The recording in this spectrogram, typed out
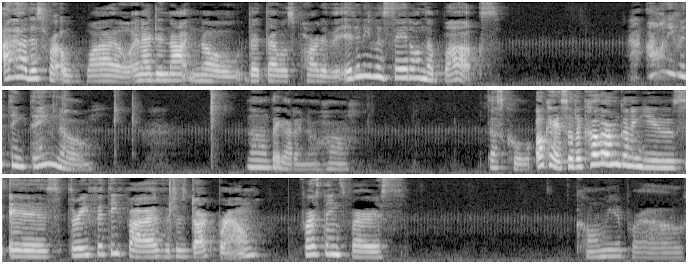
I've had this for a while and I did not know that that was part of it. It didn't even say it on the box. I don't even think they know. No, they gotta know, huh? That's cool. Okay, so the color I'm gonna use is 355, which is dark brown. First things first, comb your brows.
